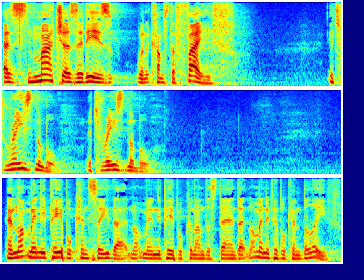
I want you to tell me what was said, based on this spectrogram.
as much as it is when it comes to faith, it's reasonable. It's reasonable. And not many people can see that. Not many people can understand that. Not many people can believe.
